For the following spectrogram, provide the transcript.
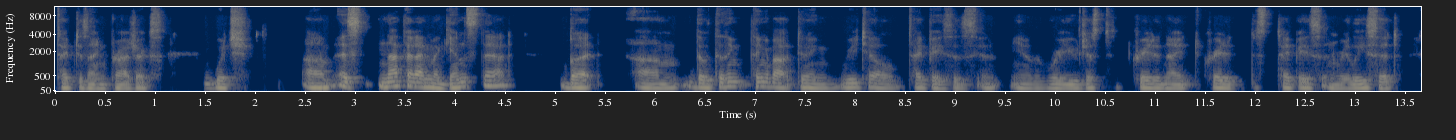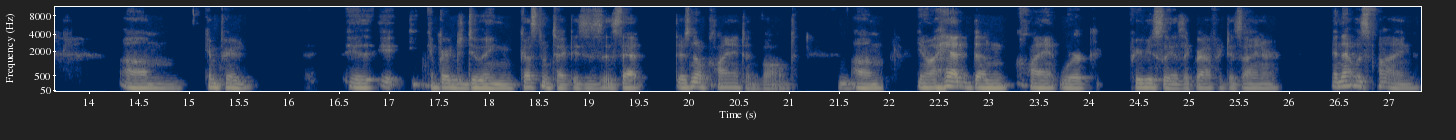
type design projects, mm-hmm. which um, it's not that I'm against that, but um, the, the thing, thing about doing retail typefaces, uh, you know, where you just create a night, create a typeface and release it, um, compared it, it, compared to doing custom typefaces is that there's no client involved. Mm-hmm. Um, you know, I had done client work previously as a graphic designer, and that was fine.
